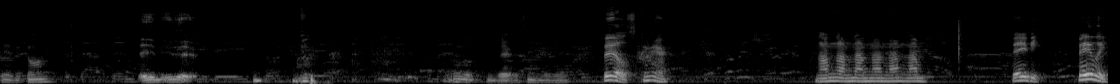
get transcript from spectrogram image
Baby terrorists, gone. Baby there. KGB, North Korea. The most embarrassing video. Bills, come here. Nom nom nom nom nom nom. Baby. Baylee,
